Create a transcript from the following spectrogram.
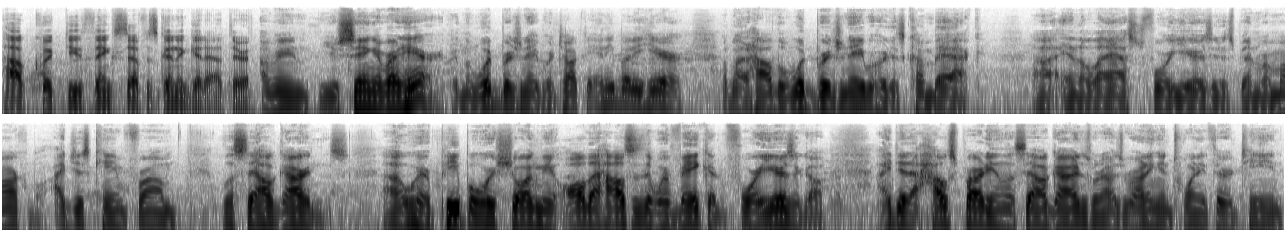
how quick do you think stuff is going to get out there? I mean, you're seeing it right here in the Woodbridge neighborhood. Talk to anybody here about how the Woodbridge neighborhood has come back uh, in the last four years, and it's been remarkable. I just came from LaSalle Gardens, uh, where people were showing me all the houses that were vacant four years ago. I did a house party in LaSalle Gardens when I was running in 2013.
